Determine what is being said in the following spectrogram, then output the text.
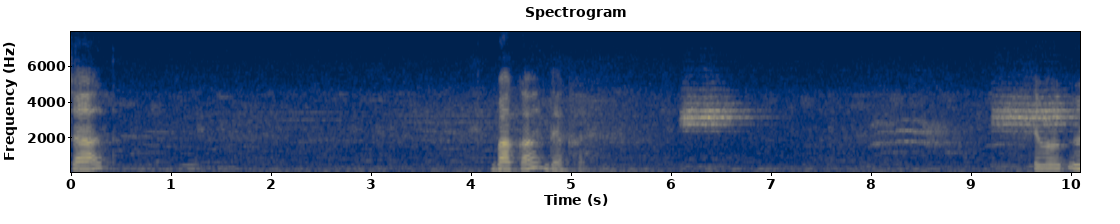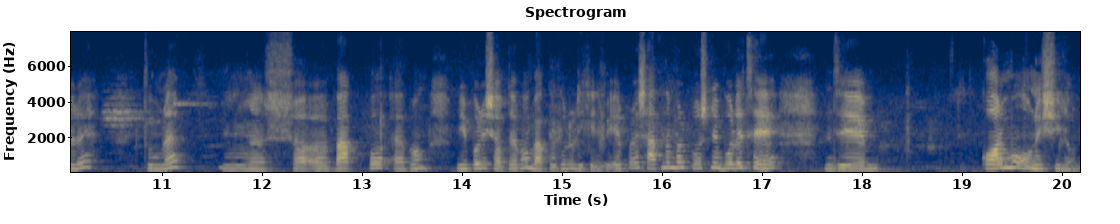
চাঁদ বাঁকা দেখায়। এভাবে করে তোমরা বাক্য এবং বিপরীত শব্দ এবং বাক্যগুলো লিখে নেবে। এরপরে সাত নম্বর প্রশ্নে বলেছে যে, কর্ম অনুশীলন।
